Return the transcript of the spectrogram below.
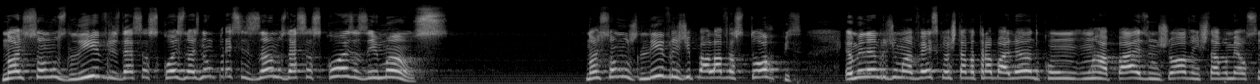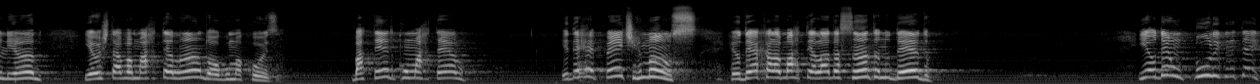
Nós somos livres dessas coisas, nós não precisamos dessas coisas, irmãos. Nós somos livres de palavras torpes. Eu me lembro de uma vez que eu estava trabalhando com um rapaz, um jovem, estava me auxiliando, e eu estava martelando alguma coisa, batendo com um martelo. E de repente, irmãos, eu dei aquela martelada santa no dedo. E eu dei um pulo e gritei:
